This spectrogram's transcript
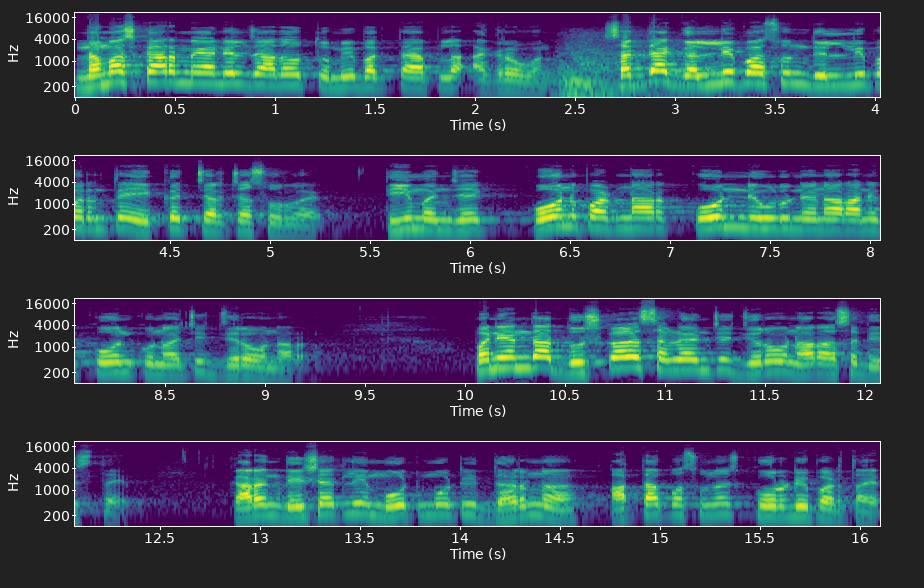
नमस्कार मी अनिल जाधव. तुम्ही बघताय आपलं अग्रवन. सध्या गल्लीपासून दिल्लीपर्यंत एकच चर्चा सुरू आहे. ती म्हणजे कोण पडणार कोण निवडून येणार आणि कोण कोणाची जिरवणार पण यंदा दुष्काळ सगळ्यांची जिरवणार असं दिसतंय. कारण देशातली मोठमोठी धरणं आतापासूनच कोरडी पडत आहेत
